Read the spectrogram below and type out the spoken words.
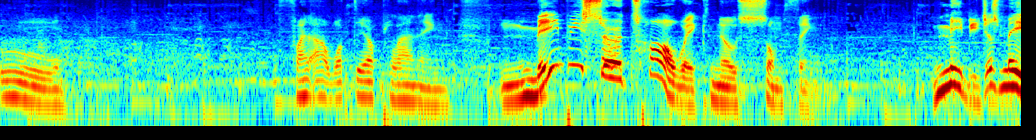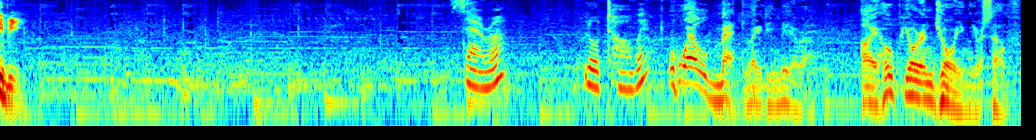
Ooh. Find out what they are planning. Maybe Sir Tarwick knows something. Maybe, just maybe. Sarah? Lord Tarwick? well met, Lady Mira. I hope you're enjoying yourself.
